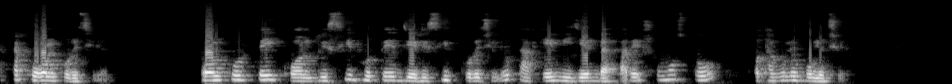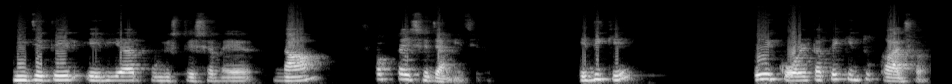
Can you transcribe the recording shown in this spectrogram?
একটা কল করেছিলেন। কল করতেই কল রিসিভ হতে যে রিসিভ করেছিল তাকে নিজের ব্যাপারে সমস্ত কথাগুলো বলেছিল। নিজেদের এরিয়ার পুলিশ স্টেশনের নাম সবটাই সে জানিয়েছিল। এদিকে ওই কলটাতে কিন্তু কাজ হয়।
